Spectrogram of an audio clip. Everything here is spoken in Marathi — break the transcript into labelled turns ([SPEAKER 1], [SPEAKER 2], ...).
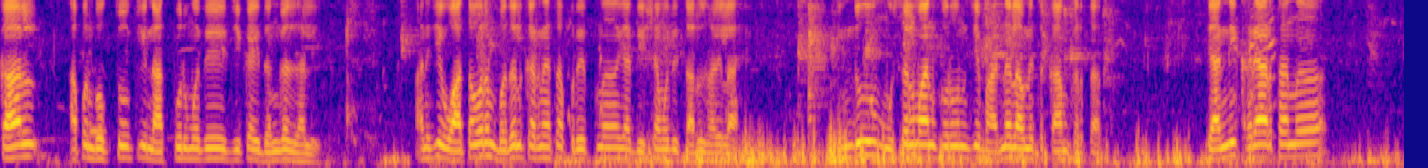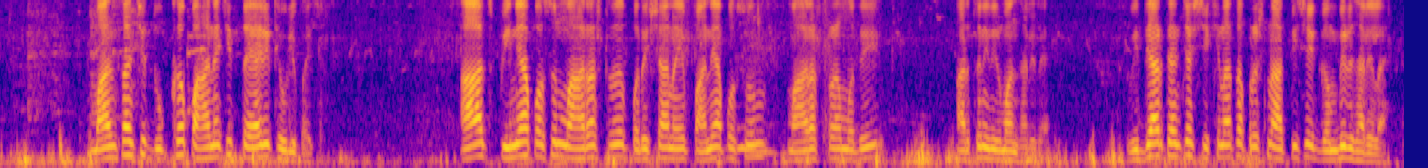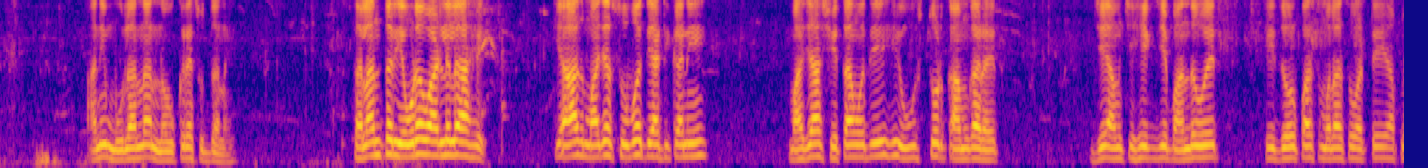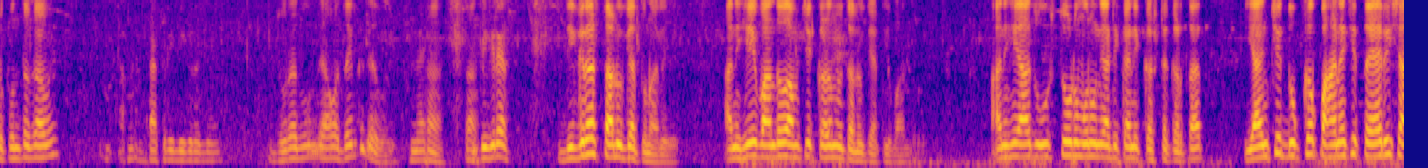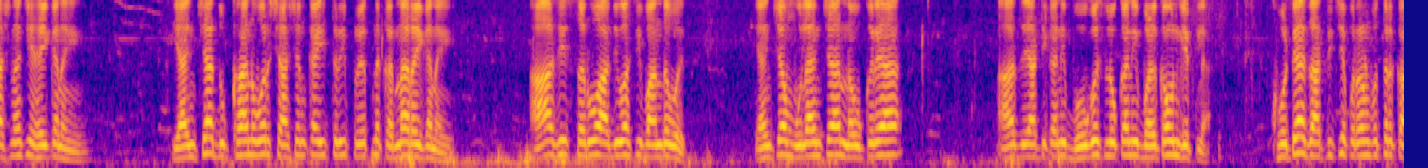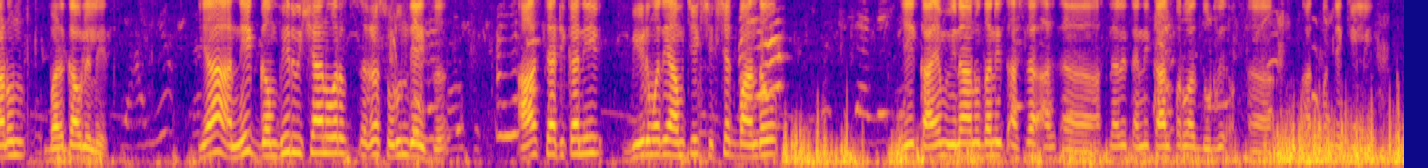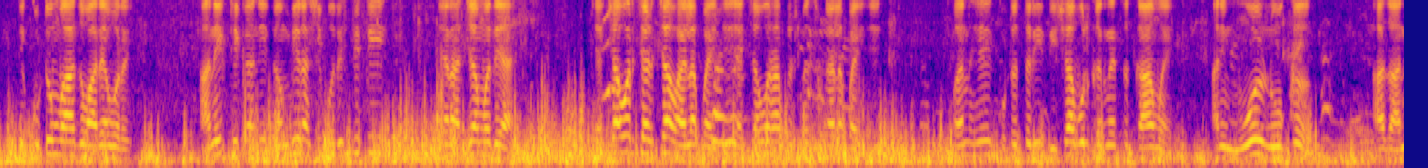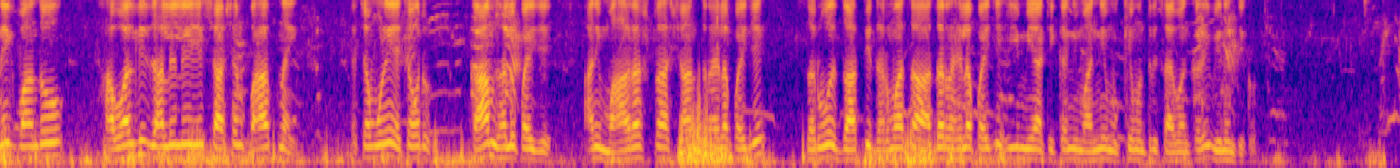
[SPEAKER 1] काल आपण बघतो की नागपूरमध्ये जी काही दंगल झाली आणि जे वातावरण बदल करण्याचा प्रयत्न या देशामध्ये चालू झालेला आहे हिंदू मुसलमान करून जे भांडणं लावण्याचं काम करतात त्यांनी खऱ्या अर्थानं माणसांची दुःख पाहण्याची तयारी ठेवली पाहिजे. आज पिण्यापासून महाराष्ट्र परेशान आहे पाण्यापासून महाराष्ट्रामध्ये अडचणी निर्माण झालेल्या आहेत. विद्यार्थ्यांच्या शिक्षणाचा प्रश्न अतिशय गंभीर झालेला आहे. आणि मुलांना नोकऱ्यासुद्धा नाही. स्थलांतर एवढं वाढलेलं आहे की आज माझ्यासोबत या ठिकाणी माझ्या शेतामध्ये हे ऊसतोड कामगार आहेत. जे आमचे हे जे बांधव आहेत हे जवळपास मला असं वाटते आपलं कोणतं गाव आहे?
[SPEAKER 2] टाकरी दिग्रज
[SPEAKER 1] जोरात बोलून आवाज जाईल का त्यावर
[SPEAKER 2] दिग्रज
[SPEAKER 1] दिग्रस. तालुक्यातून आलेले आणि हे बांधव आमचे कळमूर तालुक्यातले बांधव आणि हे आज ऊसतोड म्हणून या ठिकाणी कष्ट करतात. यांची दुःख पाहण्याची तयारी शासनाची आहे का नाही? यांच्या दुःखांवर शासन काहीतरी प्रयत्न करणार आहे का नाही? आज हे सर्व आदिवासी बांधव आहेत. यांच्या मुलांच्या नोकऱ्या आज या ठिकाणी बोगस लोकांनी बळकावून घेतल्या. खोट्या जातीचे प्रमाणपत्र काढून बळकावलेले आहेत. या अनेक गंभीर विषयांवर सगळं सोडून द्यायचं. आज त्या ठिकाणी बीडमध्ये आमचे एक शिक्षक बांधव जे कायम विनाअनुदानित असल्या असणारे त्यांनी काल परवा दुर्दै आत्महत्या केली. ते कुटुंब आज वाऱ्यावर आहे. अनेक ठिकाणी गंभीर अशी परिस्थिती या राज्यामध्ये आहे. याच्यावर चर्चा व्हायला पाहिजे याच्यावर हा प्रश्न सुटायला पाहिजे. पण हे कुठंतरी दिशाभूल करण्याचं काम आहे. आणि मूळ लोक आज अनेक बांधव हवालदी झालेले हे शासन पाहत नाही. त्याच्यामुळे याच्यावर काम झालं पाहिजे. आणि महाराष्ट्र हा शांत राहायला पाहिजे. सर्व जाती धर्माचा आदर राहिला पाहिजे. ही मी या ठिकाणी माननीय मुख्यमंत्री साहेबांकडे विनंती करतो.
